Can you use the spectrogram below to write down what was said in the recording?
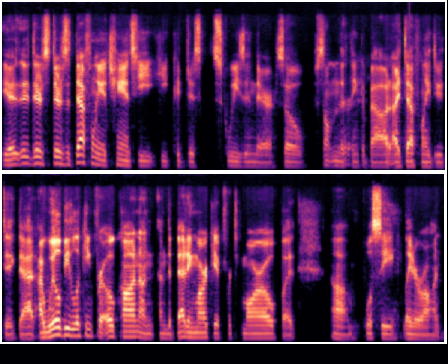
Yeah, there's there's a definitely a chance he he could just squeeze in there. So something sure. to think about. I definitely do dig that. I will be looking for Ocon on on the betting market for tomorrow, but um, we'll see later on.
